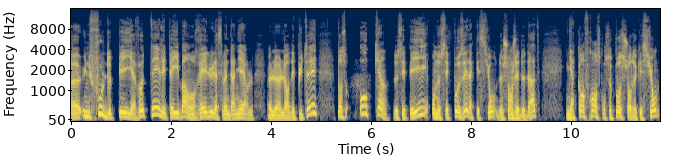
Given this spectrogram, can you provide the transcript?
Euh, une foule de pays a voté. Les Pays-Bas ont réélu la semaine dernière leurs députés. Dans aucun de ces pays, on ne s'est posé la question de changer de date. Il n'y a qu'en France qu'on se pose ce genre de questions,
